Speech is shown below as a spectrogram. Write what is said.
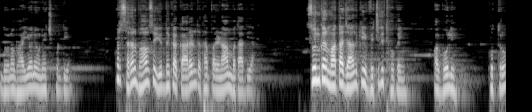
दोनों भाइयों ने उन्हें छोड़ दिया और सरल भाव से युद्ध का कारण तथा परिणाम बता दिया। सुनकर माता जानकी विचलित हो गई और बोली, पुत्रो,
